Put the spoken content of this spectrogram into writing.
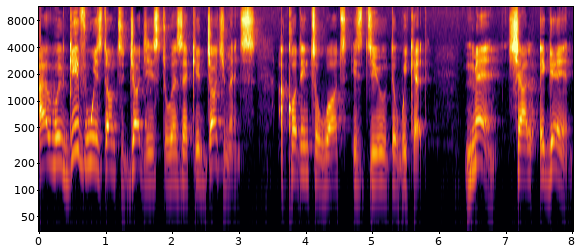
I will give wisdom to judges to execute judgments according to what is due the wicked. Men shall again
